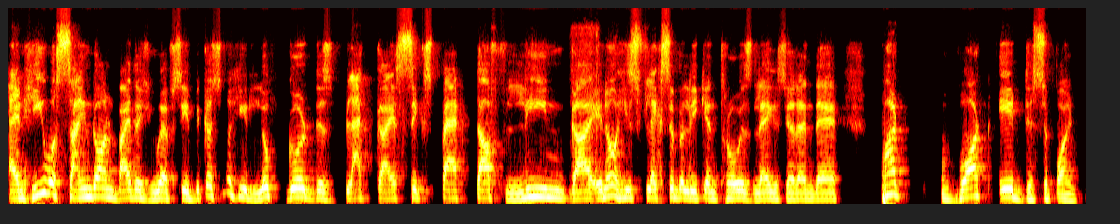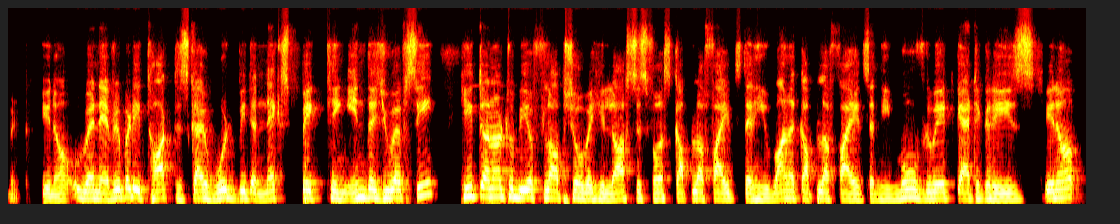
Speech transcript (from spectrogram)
And he was signed on by the UFC because, you know, he looked good. This black guy, six pack, tough, lean guy. You know, he's flexible. He can throw his legs here and there. But what a disappointment. You know, when everybody thought this guy would be the next big thing in the UFC, he turned out to be a flop show where he lost his first couple of fights, then he won a couple of fights and he moved weight categories. You know,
